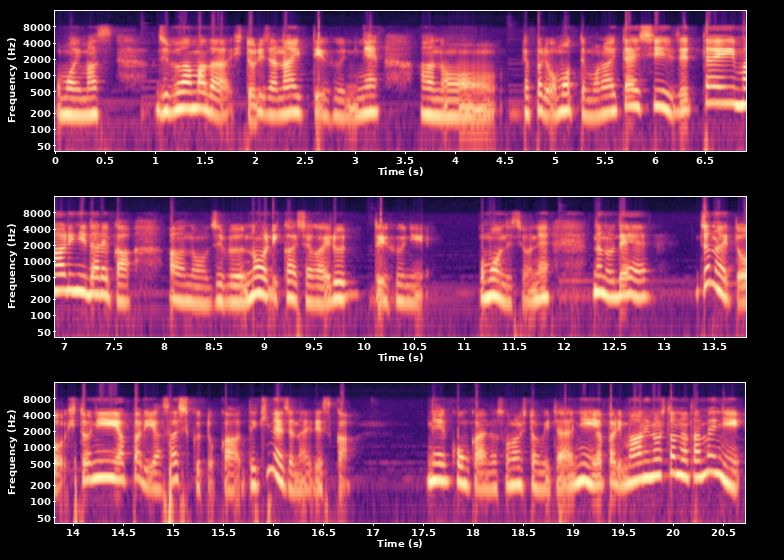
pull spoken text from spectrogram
思います。自分はまだ一人じゃないっていうふうにね、あの、やっぱり思ってもらいたいし、絶対周りに誰か、あの、自分の理解者がいるっていうふうに思うんですよね。なので、じゃないと人にやっぱり優しくとかできないじゃないですか。ね、今回のその人みたいに、やっぱり周りの人のために、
